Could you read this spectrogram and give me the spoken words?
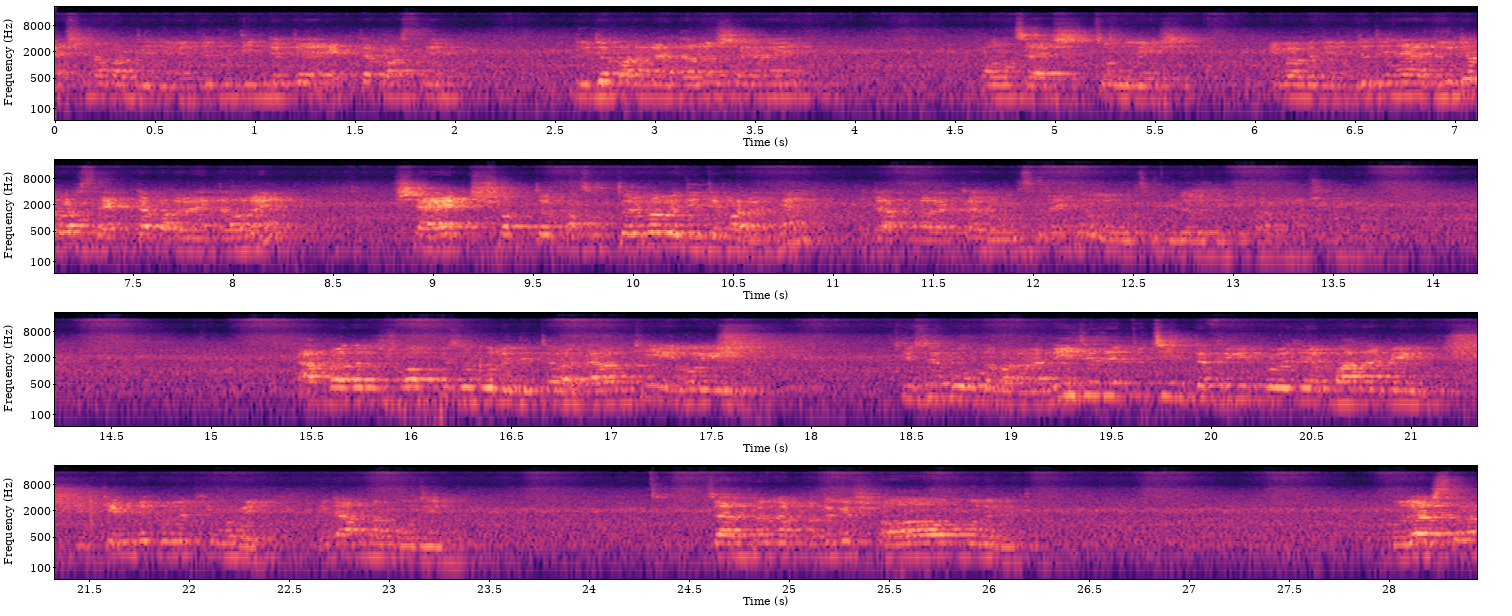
একশো নাম্বার দিয়ে দেবেন। যদি তিনটাতে একটা পারছে দুইটা পারে না তাহলে সেখানে পঞ্চাশ, চল্লিশ এভাবে দিবেন। যদি হ্যাঁ দুইটা পারছে একটা পারে না তাহলে ষাট, সত্তর, পঁচাত্তর এভাবে দিতে পারেন হ্যাঁ? এটা আপনার একটা রুলস রেখে ওই ভিতরে দিতে পারেন অসুবিধা। আপনাদের সব কিছু বলে দিতে হয়, কারণ কি ওই কিছুই বলতে পারে না। নিজে একটু চিন্তা ফিকির করে যে বানাবে যে কেমনে করলে কি হবে, এটা আমরা বুঝি না। যার কারণে আপনাদেরকে সব বলে দিতে। বুঝে আসছে না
